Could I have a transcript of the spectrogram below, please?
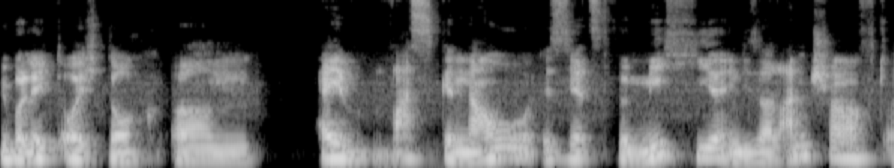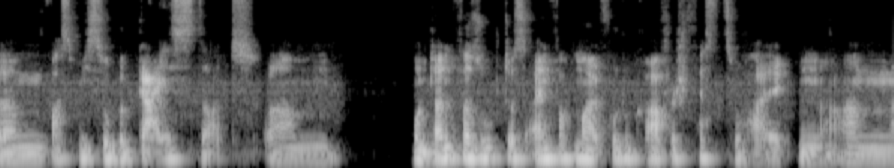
überlegt euch doch, ähm, hey, was genau ist jetzt für mich hier in dieser Landschaft, ähm, was mich so begeistert? Ähm, und dann versucht es einfach mal fotografisch festzuhalten. Ähm,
